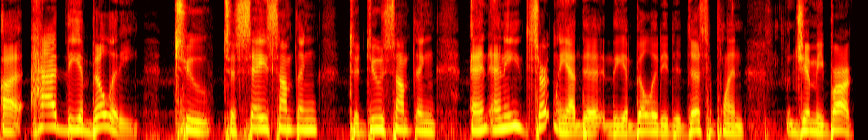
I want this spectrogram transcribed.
uh, had the ability to to say something, to do something, and, and he certainly had the, the ability to discipline Jimmy Burke.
